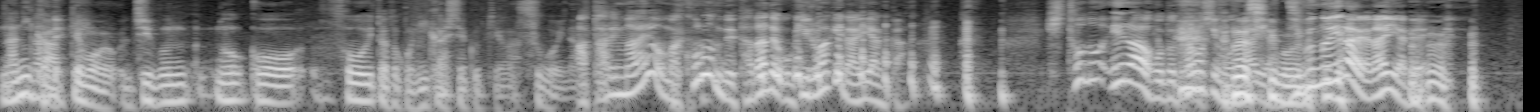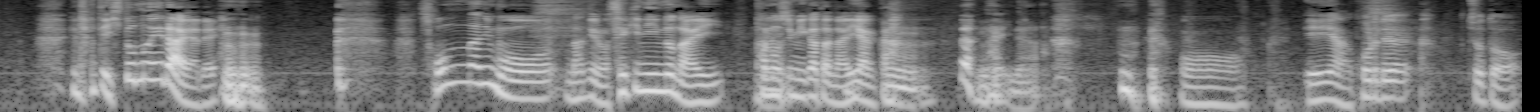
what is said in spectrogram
何かあっても自分のこうそういったところに生かしていくっていうのがすごいな。当たり前よ。お前転んでタダで起きるわけないやんか人のエラーほど楽しいもんないやん。自分のエラーやないやで。だって人のエラーやで。そんなにもうなんていうの責任のない楽しみ方ないやんか、うん。ないな。おー。ええやん。これでちょっと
